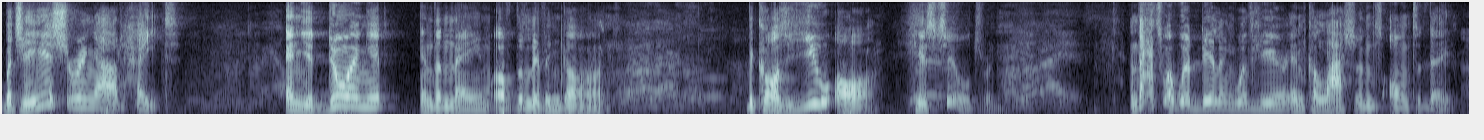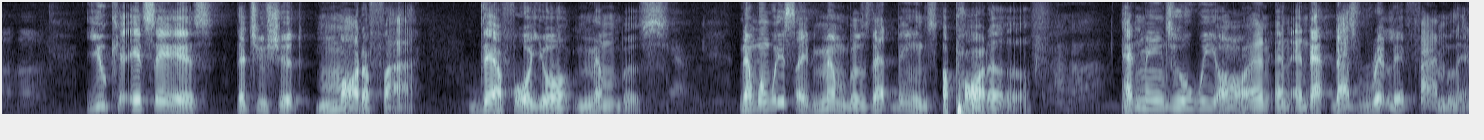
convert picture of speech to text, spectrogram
but you're issuing out hate, and you're doing it in the name of the living God because you are his children. And that's what we're dealing with here in Colossians on today. You can, it says that you should mortify, therefore, your members. Now, when we say members, that means a part of. Uh-huh. That means who we are, and, and, and that, that's really family,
